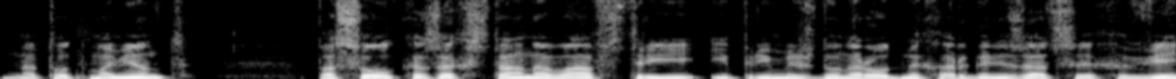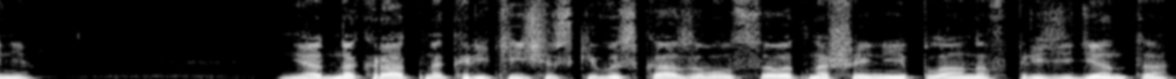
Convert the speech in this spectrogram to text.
на тот момент посол Казахстана в Австрии и при международных организациях в Вене, неоднократно критически высказывался в отношении планов президента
